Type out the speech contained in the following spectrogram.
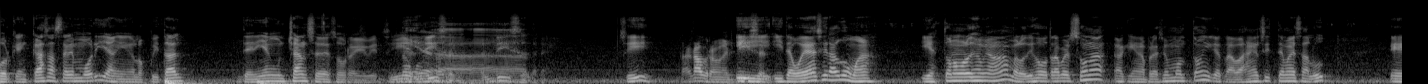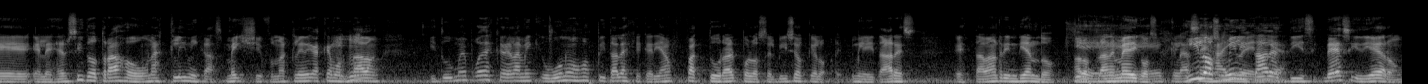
Porque en casa se les morían y en el hospital tenían un chance de sobrevivir. Sí, el diésel. El diésel. Sí, Está cabrón el diésel. y, y te voy a decir algo más. Y esto no me lo dijo mi mamá, me lo dijo otra persona a quien aprecio un montón y que trabaja en el sistema de salud. Eh, el ejército trajo unas clínicas, makeshift, unas clínicas que montaban. Y tú me puedes creer a mí que hubo unos hospitales que querían facturar por los servicios que los militares estaban rindiendo a los ¿Qué planes médicos. Y los militares decidieron,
